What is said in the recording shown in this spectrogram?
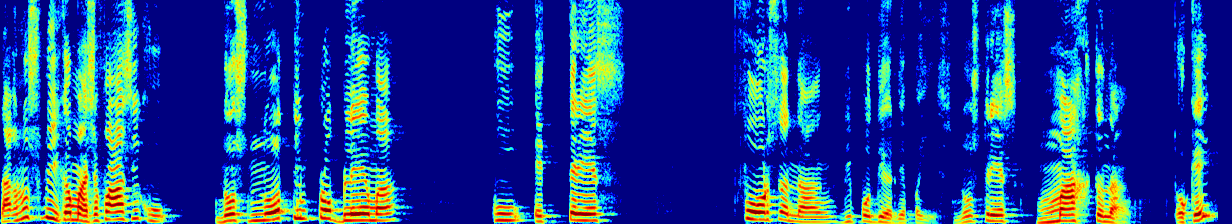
Lá nos explica mais fácil que nós não temos problema com as três forças de poder do país. Nós três não. Ok?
